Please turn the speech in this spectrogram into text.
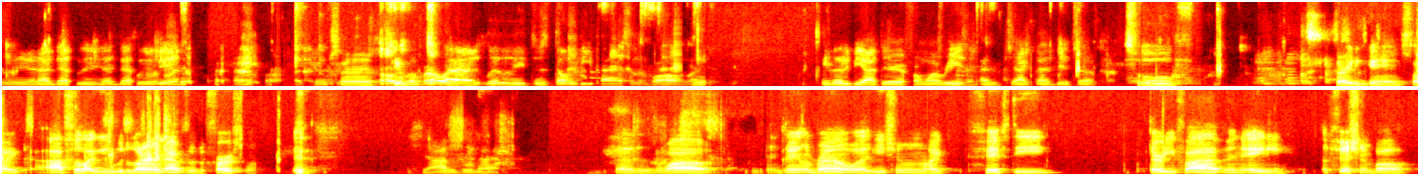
Yeah, that definitely, that definitely would be a You know what I'm saying? Oh, People- but bro ass literally just don't be passing the ball. Like he literally be out there for one reason, that's jack that bitch up. two 30 games. Like I feel like you would learn after the first one. Shit, obviously not. That is wild. Jaylen Brown, well, he's shooting like 50, 35, and 80 efficient ball.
